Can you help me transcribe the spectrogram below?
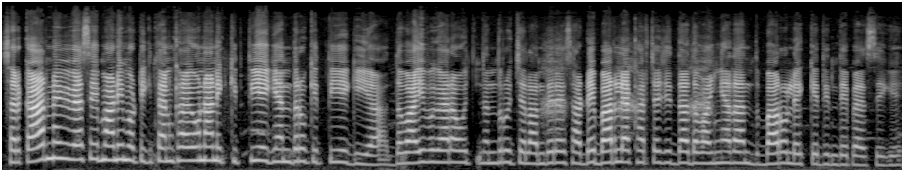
ਸਰਕਾਰ ਨੇ ਵੀ ਵੈਸੇ ਮਾੜੀ ਮੋਟੀ ਤਨਖਾਹ ਉਹਨਾਂ ਨੇ ਕੀਤੀ ਹੈਗੀ ਅੰਦਰੋਂ ਕੀਤੀ ਹੈਗੀ ਆ। ਦਵਾਈ ਵਗੈਰਾ ਉਹ ਅੰਦਰੋਂ ਚਲਾਉਂਦੇ ਰਹੇ। ਸਾਡੇ ਬਾਹਰਲਾ ਖਰਚਾ ਜਿੱਦਾਂ ਦਵਾਈਆਂ ਦਾ ਬਾਹਰੋਂ ਲੈ ਕੇ ਦਿੰਦੇ ਪੈਸੇ ਸੀਗੇ।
